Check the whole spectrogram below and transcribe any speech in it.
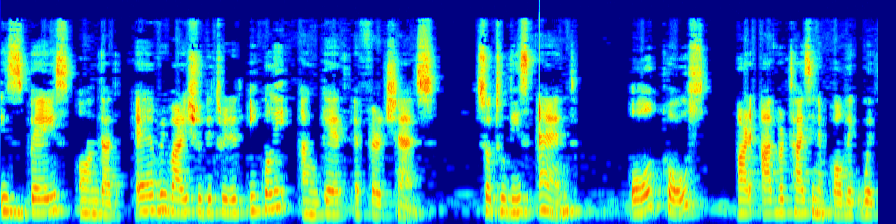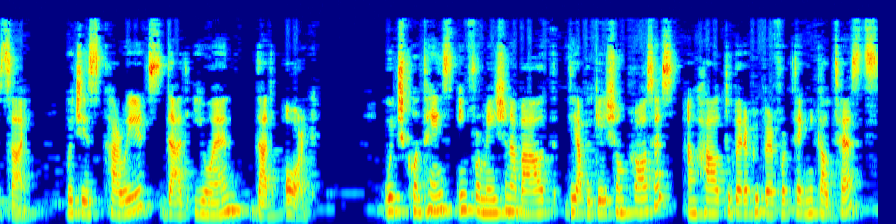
is based on that everybody should be treated equally and get a fair chance. So to this end, all posts are advertised in a public website which is careers.un.org, which contains information about the application process and how to better prepare for technical tests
